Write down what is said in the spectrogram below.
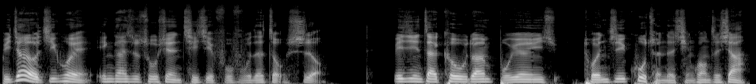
比较有机会，应该是出现起起伏伏的走势哦。毕竟在客户端不愿意囤积库存的情况之下，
